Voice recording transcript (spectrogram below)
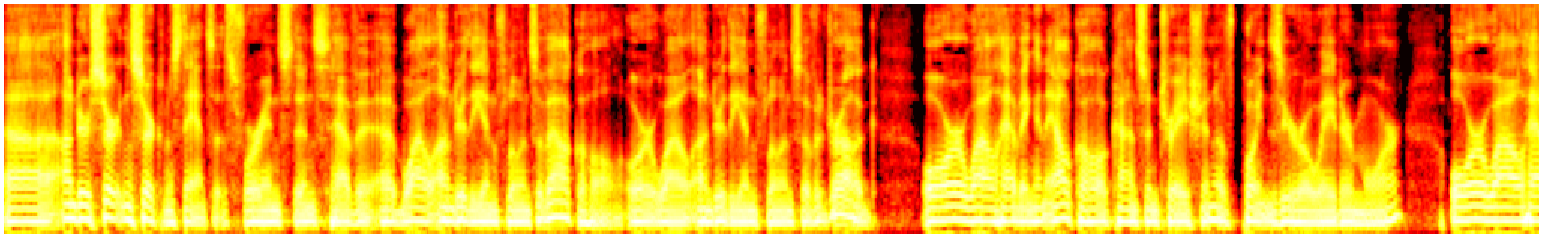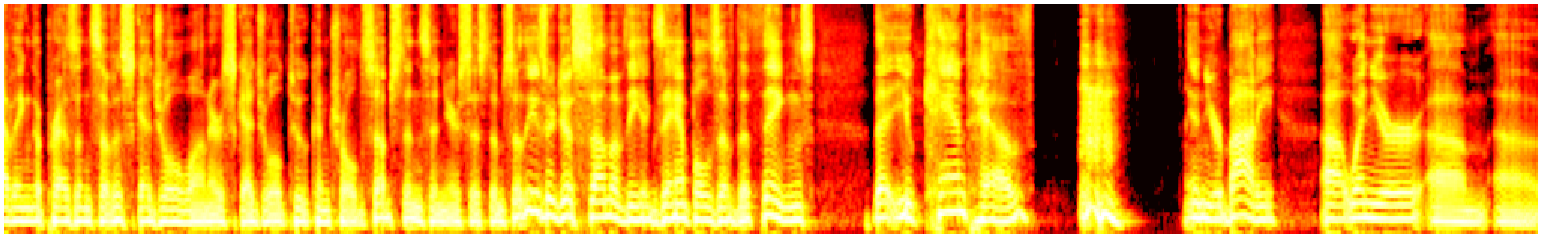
uh, under certain circumstances. For instance, have a, uh, while under the influence of alcohol, or while under the influence of a drug, or while having an alcohol concentration of 0.08 or more, or while having the presence of a Schedule One or Schedule Two controlled substance in your system. So these are just some of the examples of the things that you can't have in your body uh, when you're um, uh,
